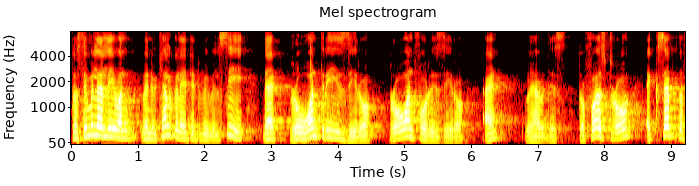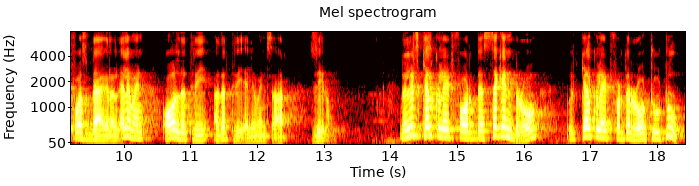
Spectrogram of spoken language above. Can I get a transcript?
So similarly when, when we calculate it we will see that rho 1 3 is 0, rho 1 4 is 0 and we have this. The first row except the first diagonal element all the 3 other 3 elements are 0. Now let us calculate for the second row, we will calculate for the row 2 2.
